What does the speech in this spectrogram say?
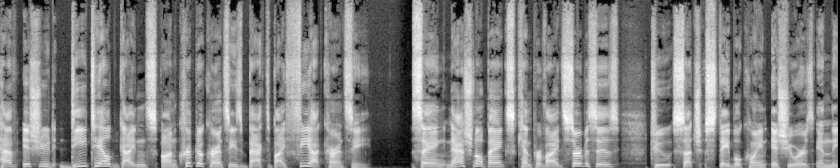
have issued detailed guidance on cryptocurrencies backed by fiat currency, saying national banks can provide services to such stablecoin issuers in the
